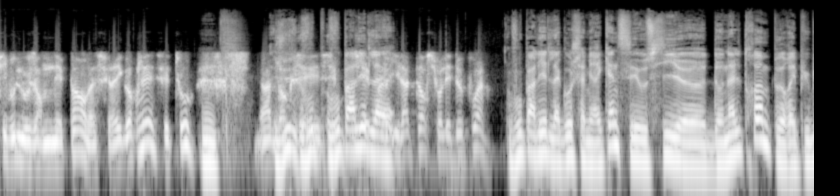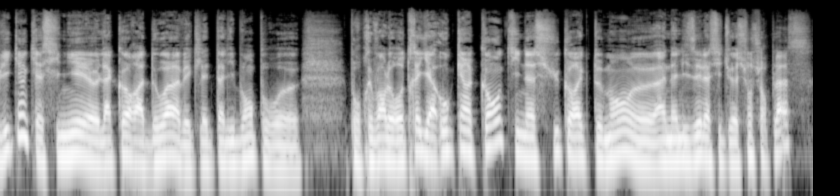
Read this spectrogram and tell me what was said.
si vous ne nous emmenez pas, on va se faire égorger, c'est tout. Mmh. Ah, donc vous, parliez de la... il a tort sur les deux points. Vous parliez de la gauche américaine, c'est aussi Donald Trump, républicain, qui a signé l'accord à Doha avec les talibans pour pour prévoir le retrait. Il n'y a aucun camp qui n'a su correctement analyser la situation sur place?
